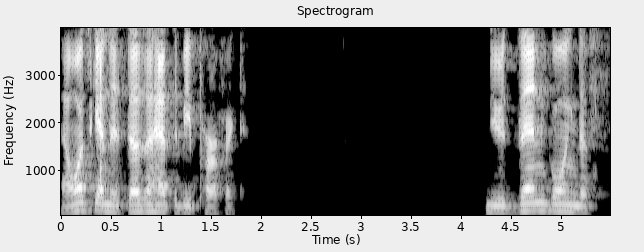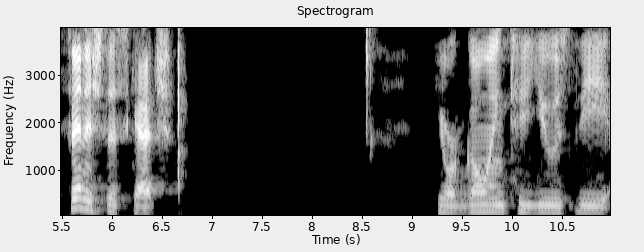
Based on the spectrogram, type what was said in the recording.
Now once again this doesn't have to be perfect. You're then going to finish this sketch. You're going to use the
